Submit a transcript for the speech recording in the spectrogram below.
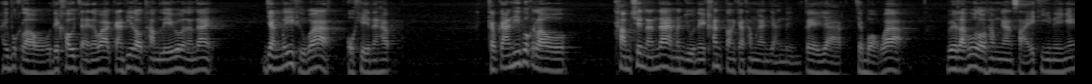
ให้พวกเราได้เข้าใจนะว่าการที่เราทำเลเวลนั้นได้ ยังไม่ได้ถือว่าโอเคนะครับ กับการที่พวกเรา ทำเช่นนั้นได้มันอยู่ในขั้นตอนการทำงานอย่างหนึ่ง แต่อยากจะบอกว่าเวลาพวกเราทำงานสายไอทีในแง่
